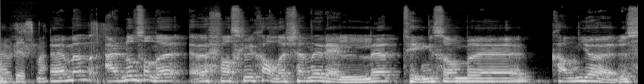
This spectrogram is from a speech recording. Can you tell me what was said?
autisme. Eh, men er det noen sånne eh, hva skal vi kalle generelle ting som eh, kan gjøres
